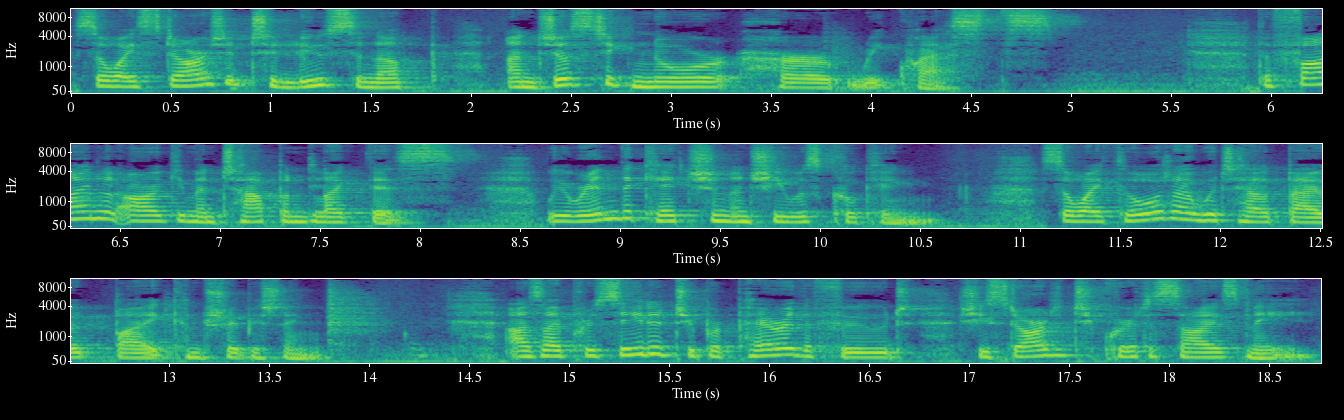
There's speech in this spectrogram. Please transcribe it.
So I started to loosen up and just ignore her requests. The final argument happened like this We were in the kitchen and she was cooking, so I thought I would help out by contributing. As I proceeded to prepare the food, she started to criticize me.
